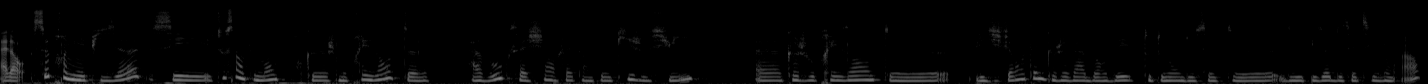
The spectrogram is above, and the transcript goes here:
Alors, ce premier épisode, c'est tout simplement pour que je me présente euh, à vous, que vous sachiez en fait un peu qui je suis, que je vous présente les différents thèmes que je vais aborder tout au long de cette, euh, des épisodes de cette saison 1.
